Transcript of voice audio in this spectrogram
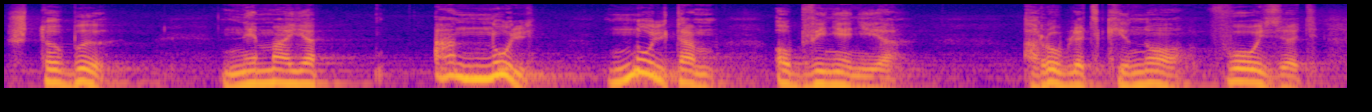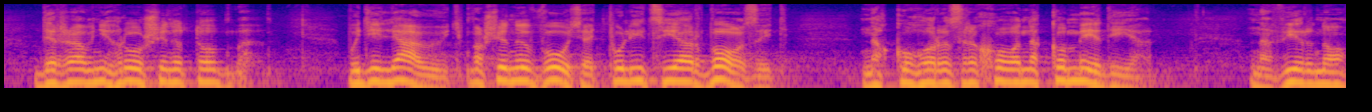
щоб немає а нуль, нуль там обвинення, а роблять кіно, возять, державні гроші на то виділяють, машини возять, поліція возить. На кого розрахована комедія? Навірно,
